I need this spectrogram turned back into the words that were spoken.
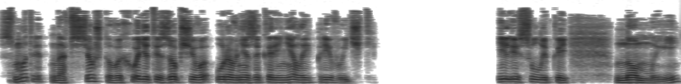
смотрят на все, что выходит из общего уровня закоренелой привычки. Или с улыбкой «Но мы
